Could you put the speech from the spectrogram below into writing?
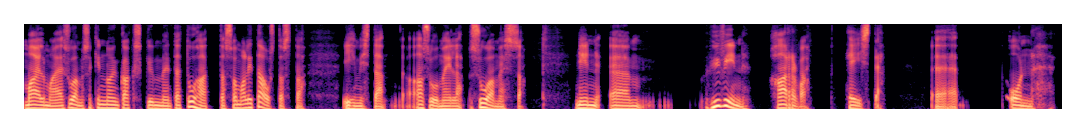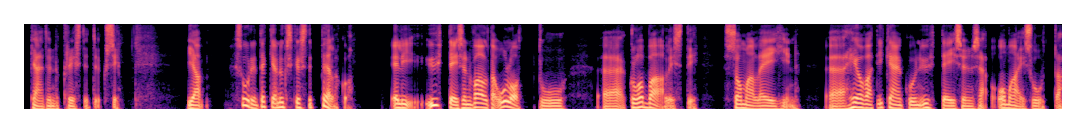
maailmaa ja Suomessakin noin 20 000 somalitaustasta ihmistä asuu meillä Suomessa, niin hyvin harva heistä on kääntynyt kristityksi. Ja suurin tekijä on yksinkertaisesti pelko. Eli yhteisön valta ulottuu globaalisti somaleihin. He ovat ikään kuin yhteisönsä omaisuutta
